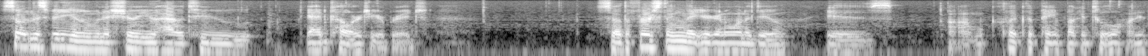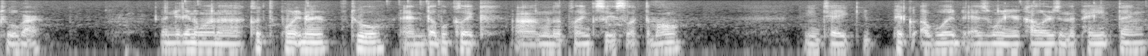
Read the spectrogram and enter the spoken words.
So in this video I'm going to show you how to add color to your bridge. So the first thing that you're going to want to do is um, click the paint bucket tool on your toolbar. Then you're going to want to click the pointer tool and double click on one of the planks so you select them all. You take, you pick a wood as one of your colors in the paint thing.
